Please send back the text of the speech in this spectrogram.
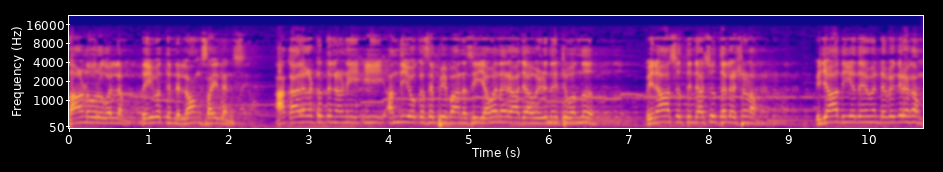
നാനൂറ് കൊല്ലം ദൈവത്തിന്റെ ലോങ് സൈലൻസ് ആ കാലഘട്ടത്തിലാണ് ഈ- ഈ അന്തിയൊക്കെ സെപ്പിഫാനസ് ഈ യവന രാജാവ് എഴുന്നേറ്റ് വന്ന് വിനാശത്തിന്റെ അശുദ്ധ ലക്ഷണം വിജാതീയ ദേവന്റെ വിഗ്രഹം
